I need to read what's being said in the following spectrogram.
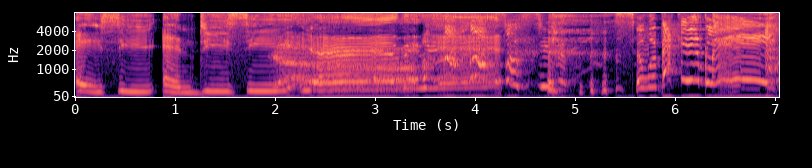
AC and DC. Yeah, baby. so stupid. so we're back in blink.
